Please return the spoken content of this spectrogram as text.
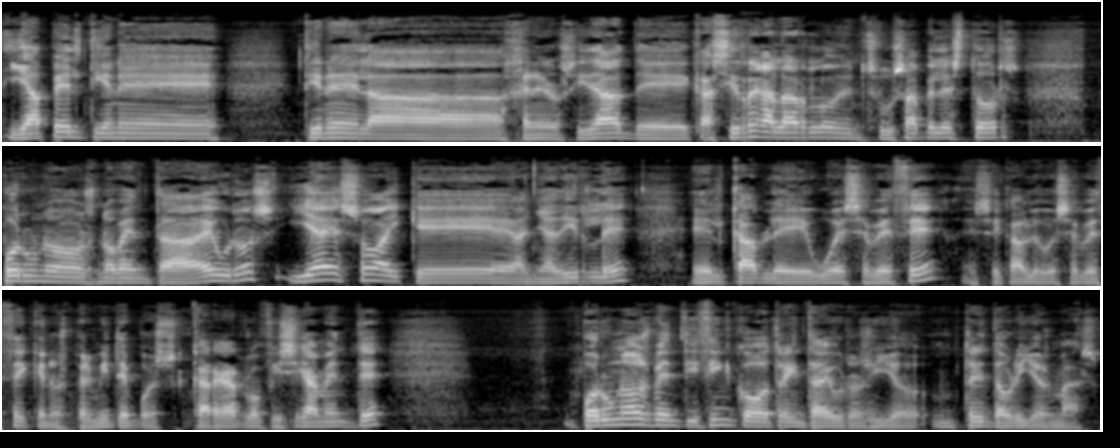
y Apple tiene, tiene la generosidad de casi regalarlo en sus Apple Stores por unos 90 euros. Y a eso hay que añadirle el cable USB-C, ese cable USB-C que nos permite pues cargarlo físicamente por unos 25 o 30 euros y yo, 30 eurillos más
